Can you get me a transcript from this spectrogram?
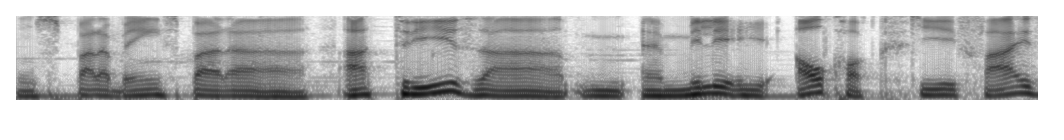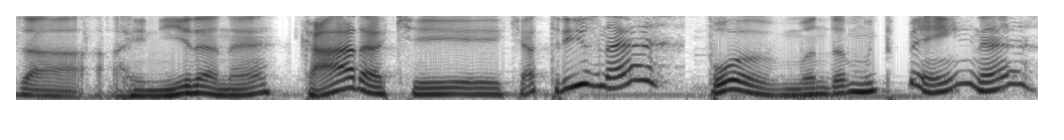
uns parabéns para a atriz, a é, Millie Alcock, que faz a, a Renira, né? Cara, que, que atriz, né? Pô, manda muito bem, né?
